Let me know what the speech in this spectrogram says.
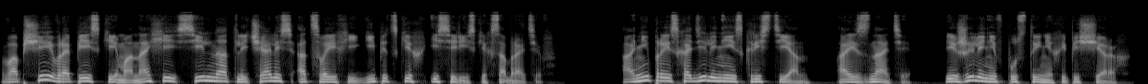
Вообще европейские монахи сильно отличались от своих египетских и сирийских собратьев. Они происходили не из крестьян, а из знати, и жили не в пустынях и пещерах,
